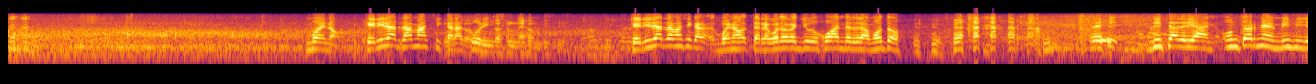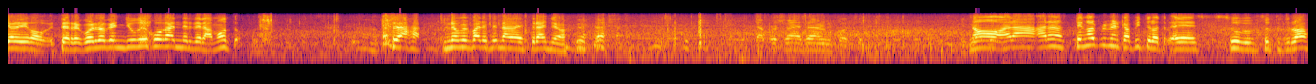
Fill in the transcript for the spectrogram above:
bueno, queridas damas y caracuris. Queridas damas y caracuris. Bueno, te recuerdo que en Yugi juegan desde la moto. Dice Adrián, un torneo en bici, yo le digo, te recuerdo que en Yugi juegan desde la moto. O sea, no me parece nada extraño. La próxima vez será en un coche. No, ahora, ahora tengo el primer capítulo eh, sub- subtitulado.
